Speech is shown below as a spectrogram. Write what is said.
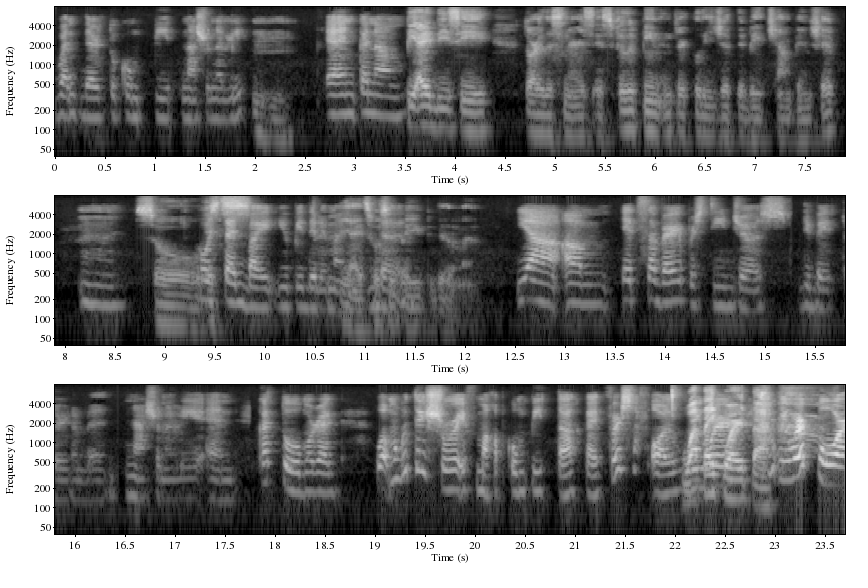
went there to compete nationally Mhm. and kanang PIDC, to our listeners, is Philippine Intercollegiate Debate Championship. mm, So, hosted it's, by UP Diliman. Yeah, it's hosted The- by UP Diliman. Yeah, um, it's a very prestigious debate tournament nationally and kato murag wa mo gutay sure if makakompete ta kay first of all we Watay were kwarta. we were poor.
